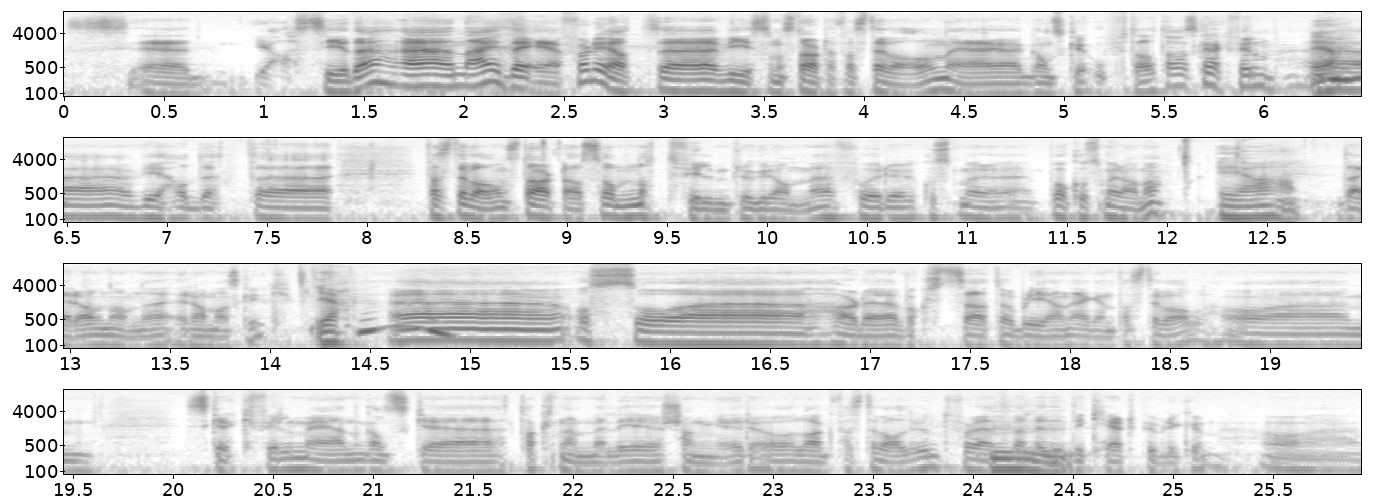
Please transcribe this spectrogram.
S- eh, Ja, si det. Eh, nei, det er fordi at eh, vi som starta festivalen er ganske opptatt av skrekkfilm. Ja. Eh, vi hadde et eh, Festivalen starta som nattfilmprogrammet for Kosmo- på Kosmorama. Ja. Derav navnet Ramaskrik. Ja. Eh, og så eh, har det vokst seg til å bli en egen festival. Og skrekkfilm er en ganske takknemlig sjanger å lage festival rundt, for det er et Mm. veldig dedikert publikum. Og eh,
